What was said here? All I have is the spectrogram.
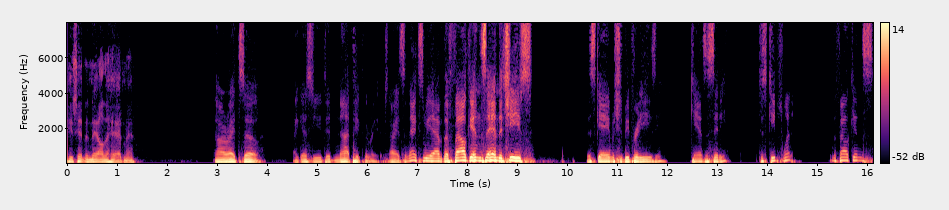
He's hitting the nail on the head, man. All right, so I guess you did not pick the Raiders. All right, so next we have the Falcons and the Chiefs. This game should be pretty easy. Kansas City just keeps winning. And the Falcons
